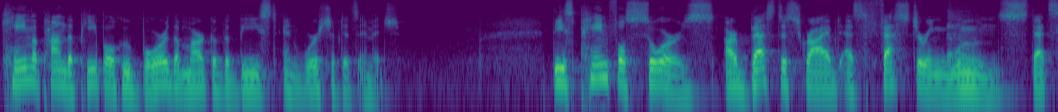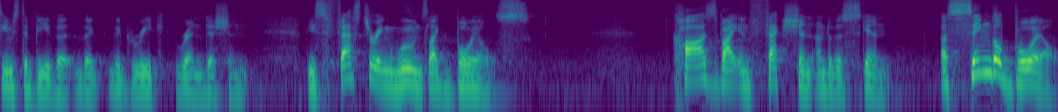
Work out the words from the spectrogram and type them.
came upon the people who bore the mark of the beast and worshipped its image. These painful sores are best described as festering wounds. That seems to be the, the, the, Greek rendition. These festering wounds, like boils, caused by infection under the skin. A single boil,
